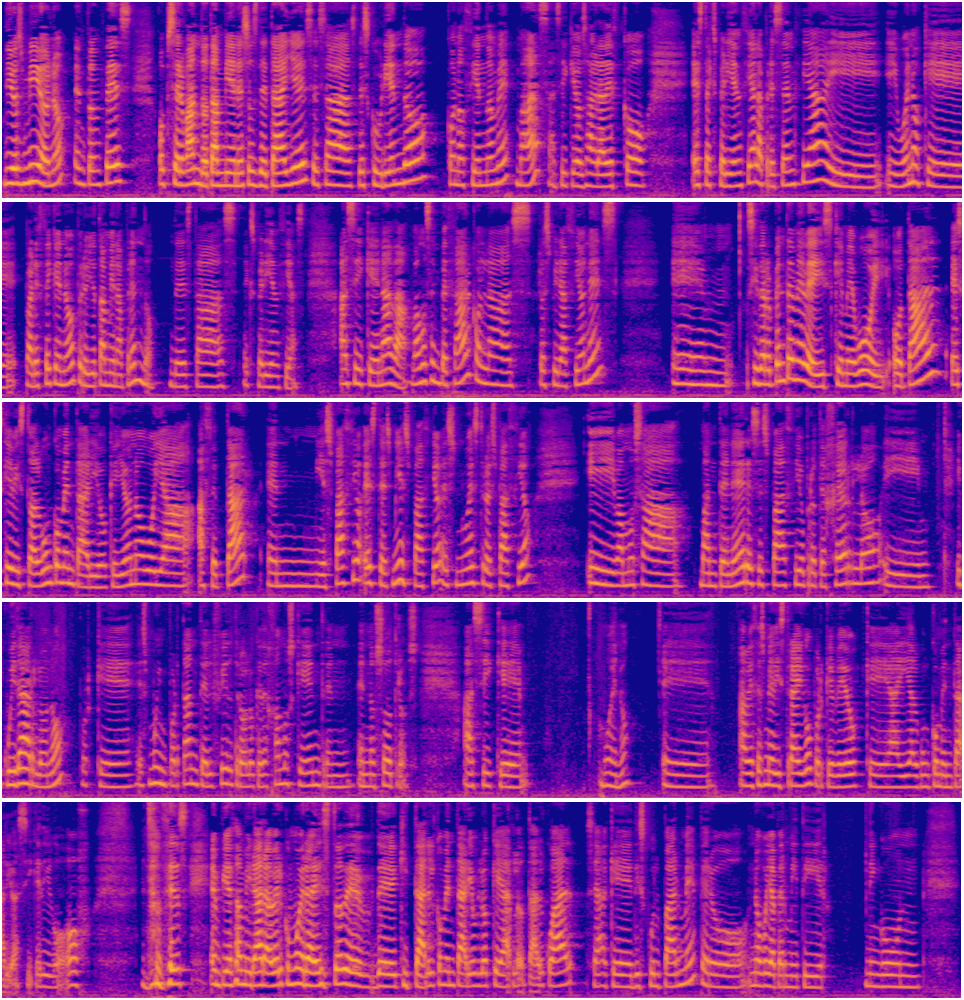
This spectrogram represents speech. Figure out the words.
Dios mío, ¿no? Entonces, observando también esos detalles, esas descubriendo, conociéndome más, así que os agradezco esta experiencia, la presencia y, bueno, que parece que no, pero yo también aprendo de estas experiencias. Así que nada, vamos a empezar con las respiraciones eh, si de repente me veis que me voy o tal, es que he visto algún comentario que yo no voy a aceptar en mi espacio. Este es mi espacio, es nuestro espacio y vamos a mantener ese espacio, protegerlo y, cuidarlo, ¿no? Porque es muy importante el filtro, lo que dejamos que entre en, en nosotros. Así que, bueno, eh, a veces me distraigo porque veo que hay algún comentario así que digo, oh, entonces empiezo a mirar a ver cómo era esto de, de, quitar el comentario, bloquearlo tal cual, o sea que disculparme, pero no voy a permitir ningún,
